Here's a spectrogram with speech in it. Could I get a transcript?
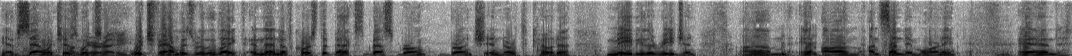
You have sandwiches, hungry which already. which families really liked, and then of course the best best brunch, brunch in North Dakota, maybe the region, um, eh, um, on Sunday morning, and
